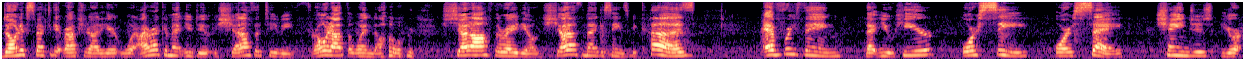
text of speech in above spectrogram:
don't expect to get raptured out of here. What I recommend you do is shut off the TV, throw it out the window, shut off the radio, shut off the magazines because everything that you hear or see or say changes your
